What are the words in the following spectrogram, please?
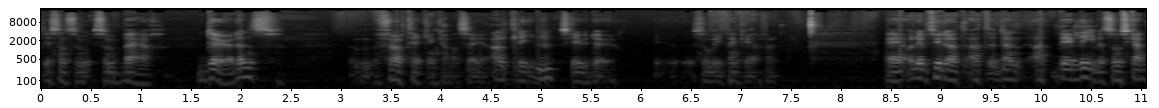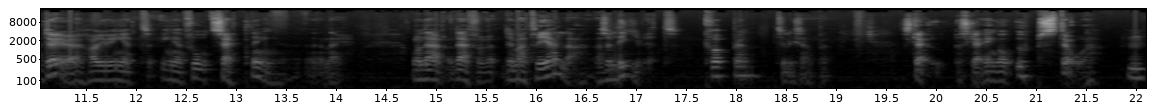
Det är sånt som, som bär dödens mm, förtecken kan man säga. Allt liv Mm. ska ju dö. Som vi tänker i alla fall. Eh, och det betyder att, att, den, att det livet som ska dö har ju inget, ingen fortsättning. Eh, Nej. Och när, därför det materiella, alltså livet, kroppen till exempel, ska, ska en gång uppstå. Mm.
